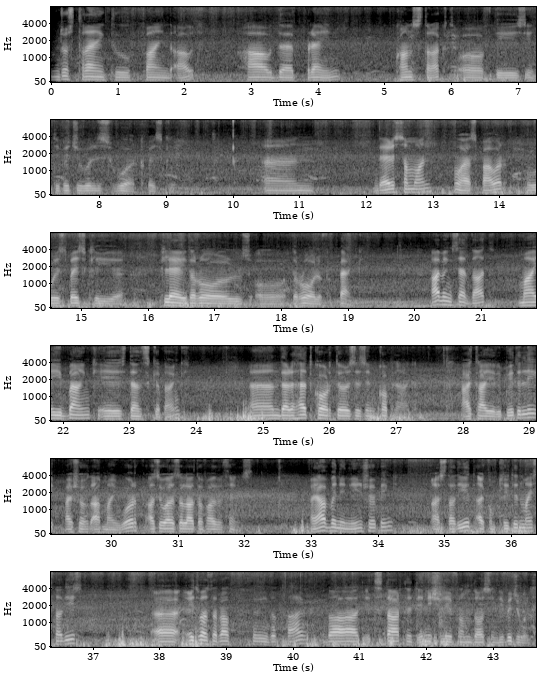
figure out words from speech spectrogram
I'm just trying to find out how the brain construct of these individuals work basically. And there is someone who has power who is basically uh, play the roles or the role of a bank. Having said that my bank is Danske Bank and their headquarters is in Copenhagen I try repeatedly, I showed up my work as well as a lot of other things. I have been in Linköping, I studied, I completed my studies. Uh, it was a rough period of time, but it started initially from those individuals.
